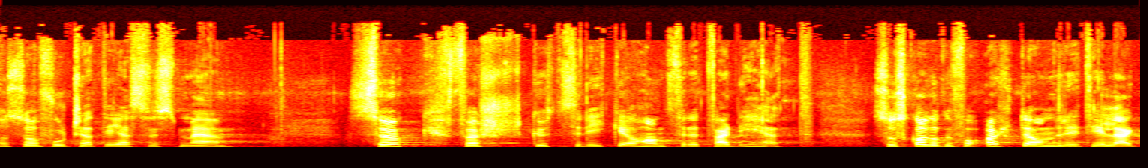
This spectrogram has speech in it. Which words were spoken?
Og så fortsetter Jesus med Søk først Guds rike og hans rettferdighet, så skal dere få alt det andre i tillegg.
